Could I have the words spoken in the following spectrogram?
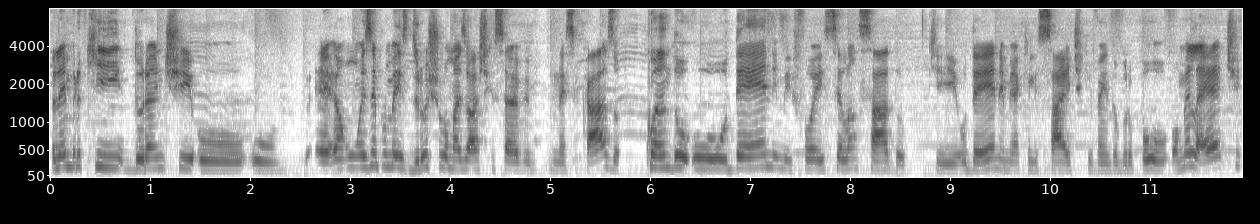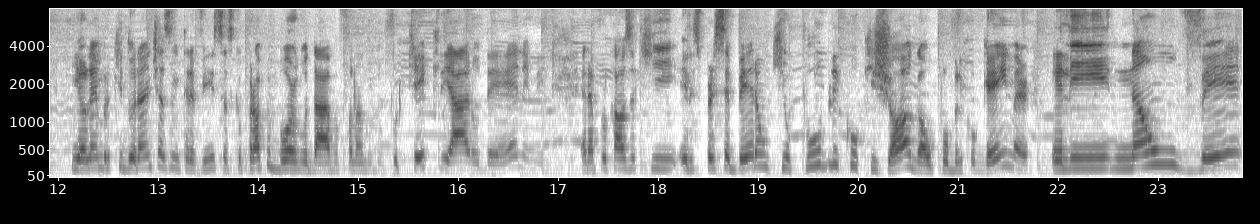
Eu lembro que durante o, o é um exemplo meio esdrúxulo, mas eu acho que serve nesse caso. Quando o The Enemy foi ser lançado, que o The Enemy é aquele site que vem do grupo Omelete, e eu lembro que durante as entrevistas que o próprio Borgo dava falando do porquê criar o The Enemy, era por causa que eles perceberam que o público que joga, o público gamer, ele não vê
